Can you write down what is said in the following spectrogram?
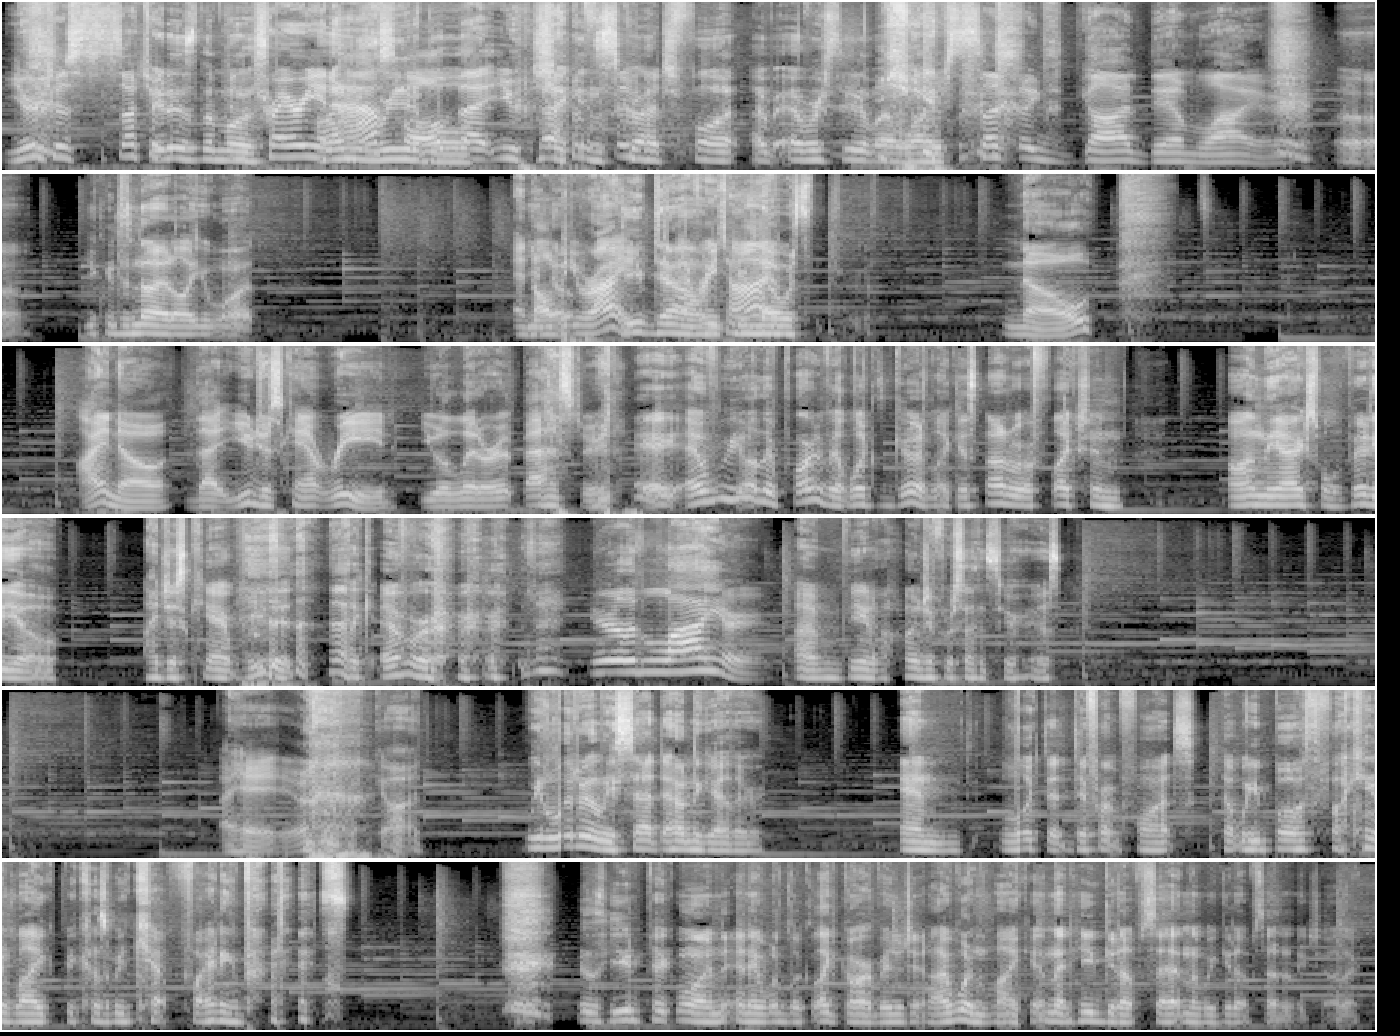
You're just such a It is the contrarian unreadable asshole that you have chicken to- scratch font I've ever seen in my You're life. such a goddamn liar. Uh, you can deny it all you want. And You I'll know, be right Deep down, every time. you know it's the truth. No. I know that you just can't read, you illiterate bastard. Hey, every other part of it looks good. Like it's not a reflection on the actual video. I just can't read it like ever. You're a liar. I'm being hundred percent serious. I hate you. God, we literally sat down together and looked at different fonts that we both fucking like because we kept fighting about it. Because he'd pick one and it would look like garbage and I wouldn't like it, and then he'd get upset and then we'd get upset at each other.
